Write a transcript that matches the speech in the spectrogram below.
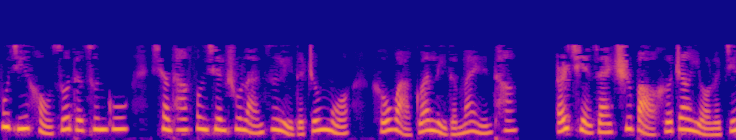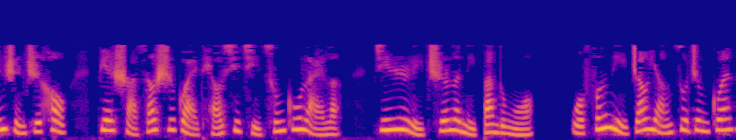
不仅哄唆的村姑向他奉献出篮子里的蒸馍和瓦罐里的麦仁汤，而且在吃饱喝胀有了精神之后，便耍骚使拐调戏起村姑来了。今日里吃了你半个馍，我封你朝阳做正官。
